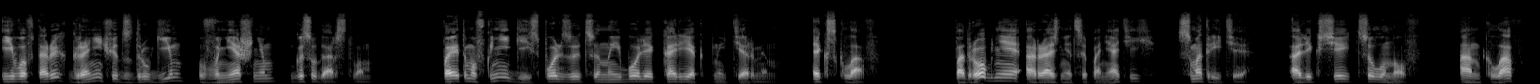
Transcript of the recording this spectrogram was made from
и, во-вторых, граничит с другим, внешним государством. Поэтому в книге используется наиболее корректный термин – эксклав. Подробнее о разнице понятий смотрите Алексей Целунов «Анклав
